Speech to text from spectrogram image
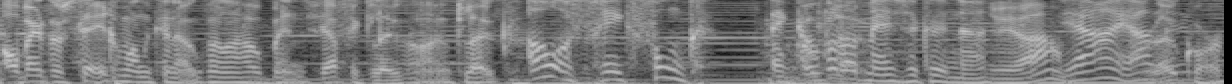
Alberto Stegeman kennen ook wel een hoop mensen. Ja, vind ik leuk. Oh, ook leuk. Oh, een Freek Vonk. Denk ik ook wel dat mensen kunnen. Ja, ja, ja leuk hoor.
